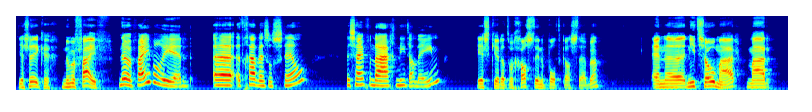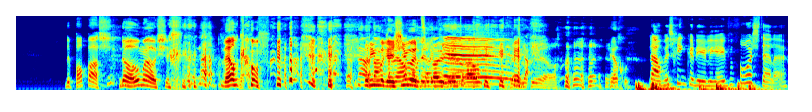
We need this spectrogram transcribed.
Jazeker, nummer 5. Nummer 5 alweer. Eh, het gaat best wel snel. We zijn vandaag niet alleen. Eerste keer dat we gasten in de podcast hebben. En eh, niet zomaar, maar de papa's, de homo's. Welkom. Nou, Riemer en dankjewel Sjoerd. leuke Yay! intro. Dankjewel. heel goed. Nou, misschien kunnen jullie even voorstellen.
